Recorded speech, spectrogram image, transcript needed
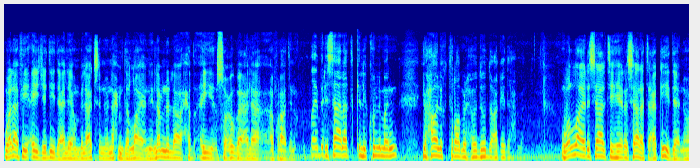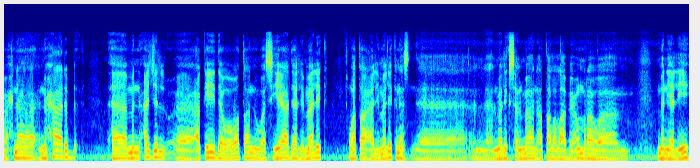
ولا في أي جديد عليهم. عليهم بالعكس إنه نحمد الله يعني لم نلاحظ أي صعوبة على أفرادنا. طيب رسالتك لكل من يحاول اقتراب الحدود عقيد أحمد. والله رسالتي هي رسالة عقيدة إنه إحنا نحارب آه، من أجل آه، عقيدة ووطن وسيادة لملك وطاعة لملكنا آه، الملك سلمان أطال الله بعمره ومن يليه.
